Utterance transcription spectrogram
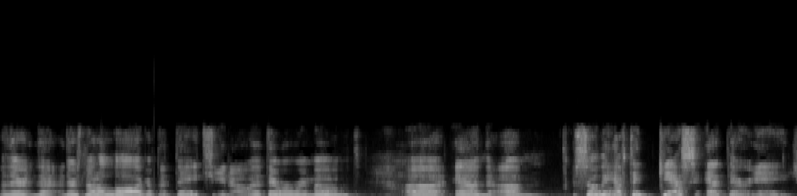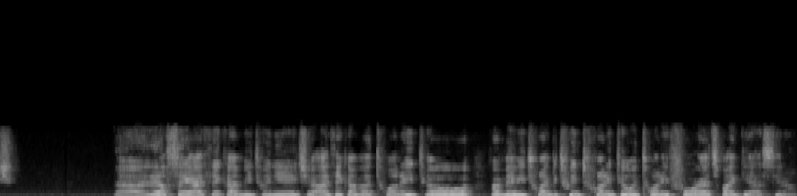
There, there's not a log of the date, you know, that they were removed, uh, and um, so they have to guess at their age. Uh, they'll say, "I think I'm between the age. I think I'm a 22, or maybe 20, between 22 and 24. That's my guess, you know."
